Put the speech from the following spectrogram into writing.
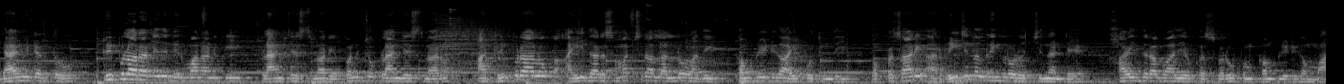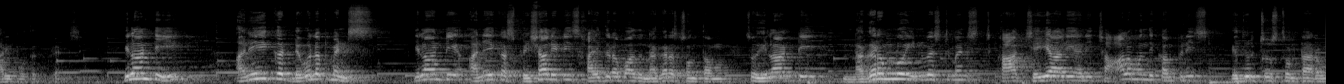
డయామీటర్తో ట్రిపుల్ ఆర్ అనేది నిర్మాణానికి ప్లాన్ చేస్తున్నారు. ఎప్పటి నుంచో ప్లాన్ చేస్తున్నారు. ఆ ట్రిపుల్ ఆర్ ఒక ఐదారు సంవత్సరాలలో అది కంప్లీట్గా అయిపోతుంది. ఒక్కసారి ఆ రీజనల్ రింగ్ రోడ్ వచ్చిందంటే హైదరాబాద్ యొక్క స్వరూపం కంప్లీట్గా మారిపోతుంది ఫ్రెండ్స్. ఇలాంటి అనేక డెవలప్మెంట్స్ ఇలాంటి అనేక స్పెషాలిటీస్ హైదరాబాద్ నగర సొంతం. సో ఇలాంటి నగరంలో ఇన్వెస్ట్మెంట్స్ కా చేయాలి అని చాలామంది కంపెనీస్ ఎదురు చూస్తుంటారు.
